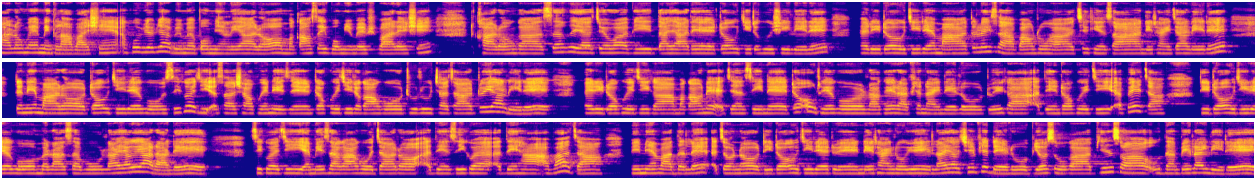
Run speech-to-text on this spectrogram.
အားလုံးပဲမင်္ဂလာပါရှင်အခုပြောပြပေးမယ့်ပုံမြင်လေးကတော့မကောင်းစိတ်ပုံမြင်ပဲဖြစ်ပါတယ်ရှင်တခါတော့ကဆက်စရာကြွယ်ဝပြီးတာယာတဲ့တုပ်ကြီးတစ်ခုရှိလေတဲ့ အဲ့ဒီတုပ်ကြီးထဲမှာတလိ္ဆာပေါင်းတို့ဟာချစ်ခင်စာနေထိုင်ကြလေတဲ့တနေ့မှာတော့တုပ်ကြီးတဲ့ကိုဇီးခွက်ကြီးအစာရှောက်ဖွင်းနေစဉ်တောခွေးကြီးတစ်ကောင်ကိုထူးထူးခြားခြားတွေ့ရလေတဲ့အဲ့ဒီတောခွေးကြီးကမကောင်းတဲ့အကြံစီနဲ့တုပ်အုပ်ထဲကိုလာခဲ့တာဖြစ်နိုင်တယ်လို့တွေးကအတင်တောခွေးကြီးအဖေ့ကြောင့်ဒီတောအုပ်ကြီးတဲ့ကိုမလာဆက်ဘူးလာရောက်ရတာလေ ဇီခွက်ကြီးအမေစာကားကိုကြတော့အတင်ဇီခွက်အတင်ဟာအဘကြောင့်မင်းမြန်းပါတလဲအကျွန်ုပ်ဒီတောအုပ်ကြီးတဲ့တွင် နေထိုင်လို၍လာရောက်ခြင်းဖြစ်တယ်လို့ပြောဆိုကပြင်းစွာဥဒံပေးလိုက်လေတဲ့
